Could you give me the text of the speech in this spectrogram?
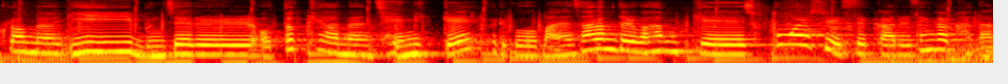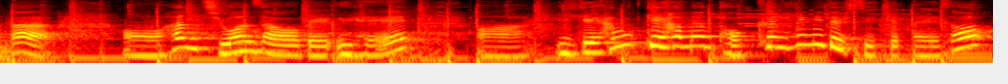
그러면 이 문제를 어떻게 하면 재밌게 그리고 많은 사람들과 함께 소통할 수 있을까를 생각하다가 어, 한 지원 사업에 의해 아, 이게 함께 하면 더 큰 힘이 될 수 있겠다 해서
